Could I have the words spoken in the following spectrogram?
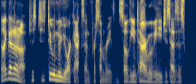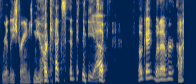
they're like, no, no, no, just just do a New York accent for some reason. So the entire movie, he just has this really strange New York accent. yeah. like, okay, whatever. Uh,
